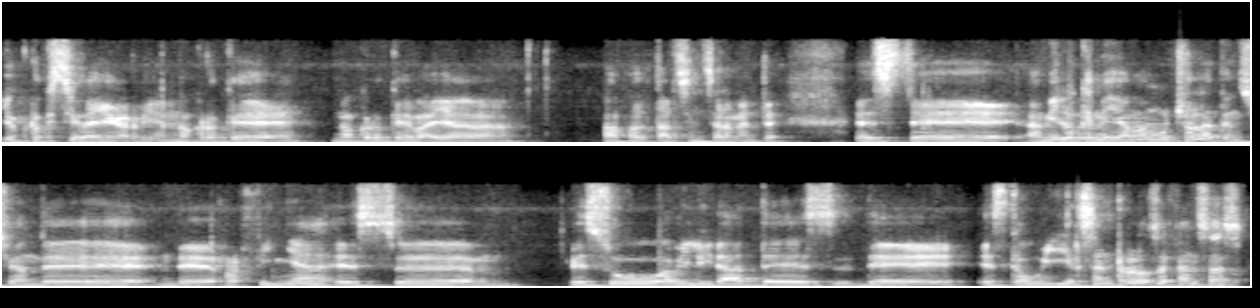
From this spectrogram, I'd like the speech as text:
Yo creo que sí va a llegar bien. No creo que, no creo que vaya a faltar, sinceramente. Este, a mí lo que me llama mucho la atención de, de Rafinha es, eh, es su habilidad de, de, escabullirse entre los defensas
